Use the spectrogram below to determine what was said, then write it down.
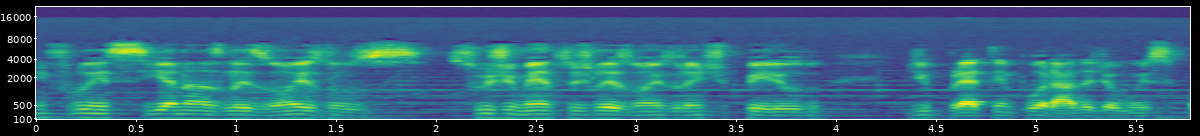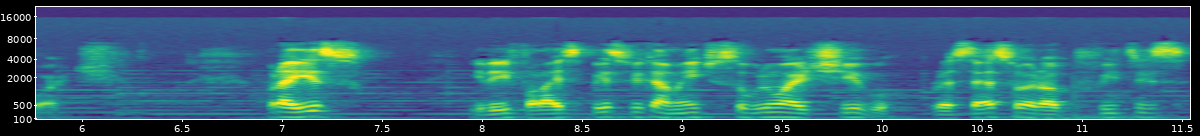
influencia nas lesões, nos surgimentos de lesões durante o período de pré-temporada de algum esporte. Para isso, irei falar especificamente sobre um artigo Processo Aerobic Fitness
